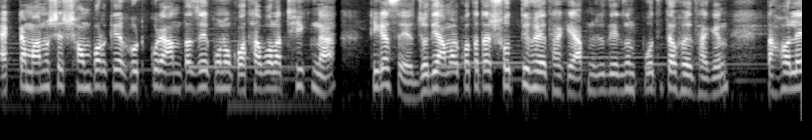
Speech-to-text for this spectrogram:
একটা মানুষের সম্পর্কে হুট করে আন্তাজে কোনো কথা বলা ঠিক না ঠিক আছে? যদি আমার কথাটা সত্যি হয়ে থাকে আপনি যদি একজন পতিতা হয়ে থাকেন তাহলে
